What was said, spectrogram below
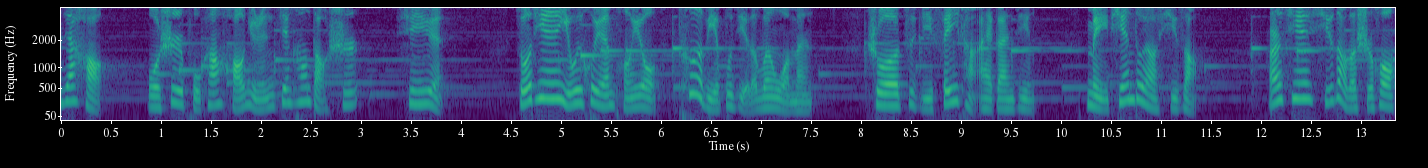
家好，我是普康好女人健康导师新月。昨天一位会员朋友特别不解的问我们，说自己非常爱干净，每天都要洗澡，而且洗澡的时候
